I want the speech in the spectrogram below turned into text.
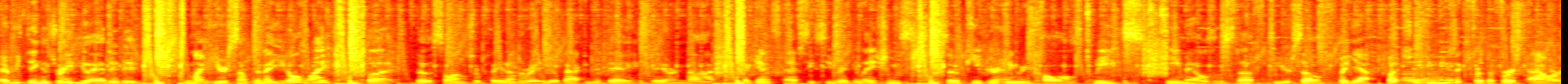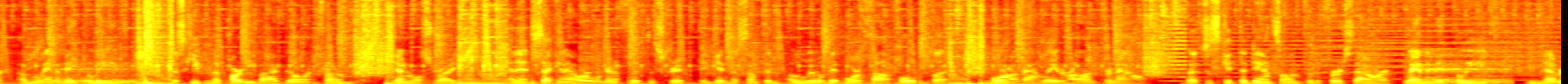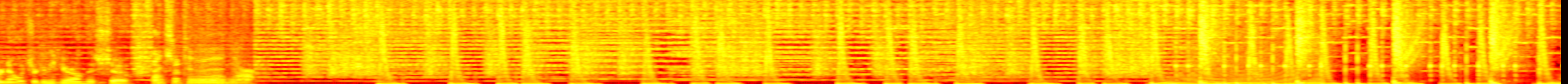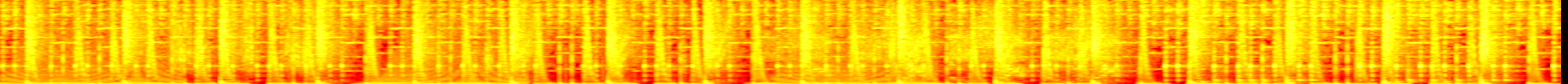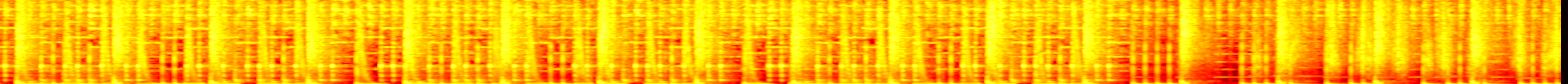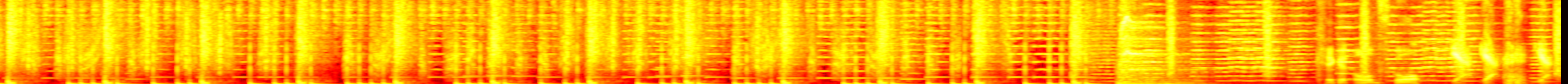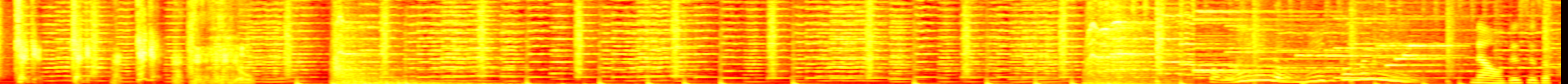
Everything is radio edited. You might hear something that you don't like, but those songs were played on the radio back in the day. They are not against FCC regulations. So keep your angry calls, tweets, emails, and stuff to yourself. But yeah, butt shaking music for the first hour of of Make Believe. Just keeping the party vibe going from General Strike. And then second hour, we're going to flip the script and get into something a little bit more thoughtful, but more on that later on for now. Let's just get the dance on for the first hour. Make Believe, you never know what you're going to hear on this show. Thanks for tuning in, y'all.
